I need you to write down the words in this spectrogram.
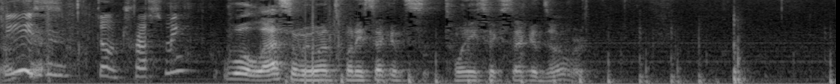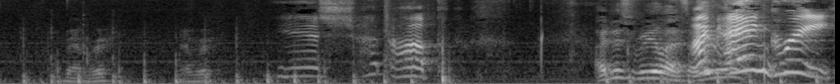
Jeez, don't trust me? Well, last time we went 20 seconds, 26 seconds over. Remember? Remember? Yeah, shut up. I just realized. I'm angry!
